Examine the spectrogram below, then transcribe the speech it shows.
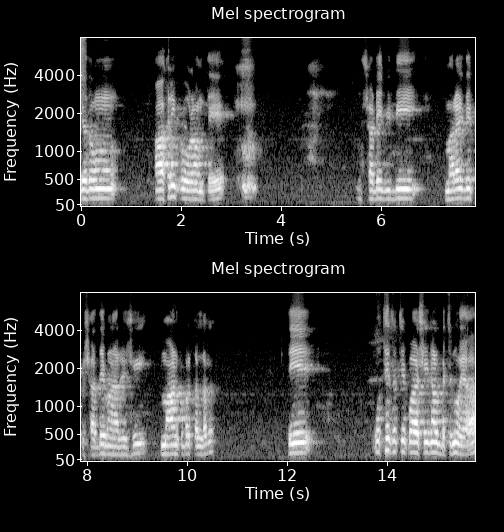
ਜਦੋਂ ਆਖਰੀ ਪ੍ਰੋਗਰਾਮ ਤੇ ਸਾਡੇ ਬੀਬੀ ਮਹਾਰਾਜ ਦੇ ਪ੍ਰਸ਼ਾਦੇ ਬਣਾ ਰਹੇ ਸੀ ਮਾਨਕਪੁਰ ਕਲਰ। ਤੇ ਉੱਥੇ ਸੱਚੇ ਪਾਤਸ਼ਾਹ ਨਾਲ ਬਚਨ ਹੋਇਆ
